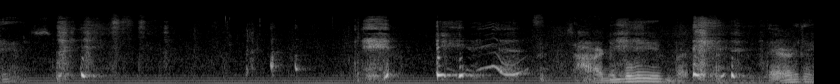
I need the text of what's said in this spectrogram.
There it is. It's hard to believe, but there it is.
